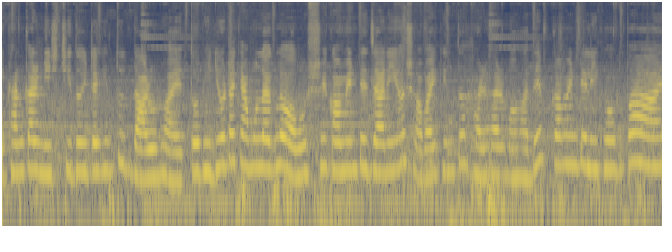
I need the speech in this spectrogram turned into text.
এখানকার মিষ্টি দইটা কিন্তু দারুণ হয়। তো ভিডিওটা কেমন লাগল অবশ্যই কমেন্টে জানিও। সবাই কিন্তু হর হর মহাদেব কমেন্টে লিখো। বাই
